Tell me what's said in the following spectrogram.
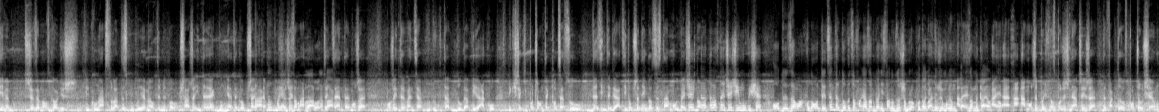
nie wiem, czy się ze mną zgodzisz, kilkunastu lat dyskutujemy o tym o obszarze interregnum, nie? Tego przejścia. Tak, Mówi się, że zamachy World Trade tak. Center, może, może interwencja w- ta długa w Iraku, jakiś taki początek procesu dezintegracji poprzedniego systemu i wejście w nowy. teraz, teraz najczęściej mówi się od załachu do tej center do wycofania z Afganistanu w zeszłym roku. To niektórzy mówią, ale, zamykają to. A, a, a może powinniśmy to spojrzeć inaczej, że de facto rozpoczął się,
